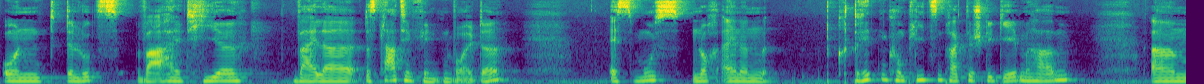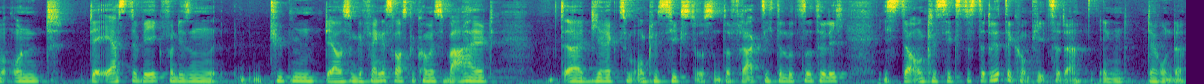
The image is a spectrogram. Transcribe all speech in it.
Und der Lutz war halt hier, weil er das Platin finden wollte. Es muss noch einen dritten Komplizen praktisch gegeben haben. Ähm, und der erste Weg von diesem Typen, der aus dem Gefängnis rausgekommen ist, war halt äh, direkt zum Onkel Sixtus. Und da fragt sich der Lutz natürlich, ist der Onkel Sixtus der dritte Komplize da in der Runde?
